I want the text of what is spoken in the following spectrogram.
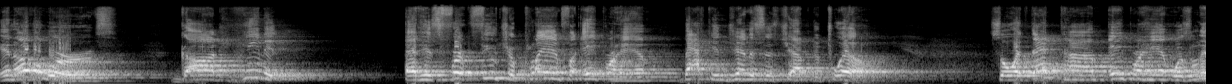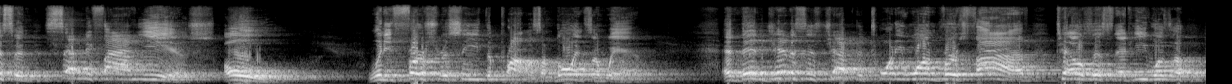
In other words, God hinted at his future plan for Abraham back in Genesis chapter 12. So at that time, Abraham was, listen, 75 years old when he first received the promise. I'm going somewhere. And then Genesis chapter 21, verse 5 tells us that he was a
